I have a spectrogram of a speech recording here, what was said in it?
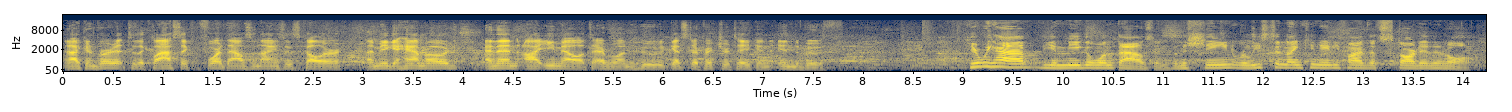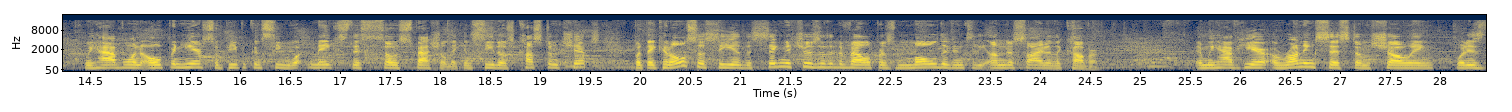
and I convert it to the classic 4096 color Amiga ham mode, and then I email it to everyone who gets their picture taken in the booth. Here we have the Amiga 1000, the machine released in 1985 that started it all. We have one open here so people can see what makes this so special. They can see those custom chips, but they can also see the signatures of the developers molded into the underside of the cover. And we have here a running system showing what is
